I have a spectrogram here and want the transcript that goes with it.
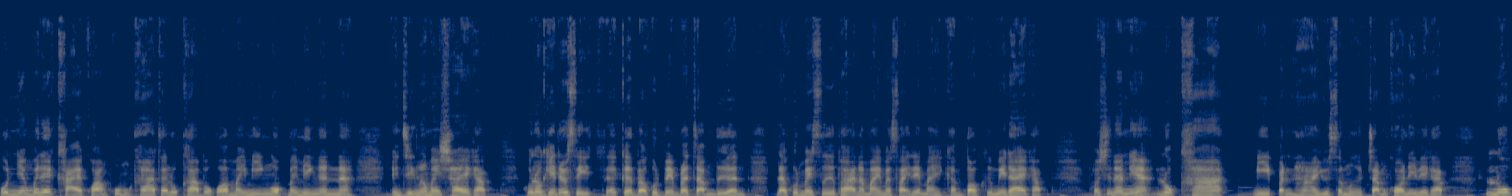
คุณยังไม่ได้ขายความคุ้มค่าถ้าลูกค้าบอกว่าไม่มีงบไม่มีเงินนะ จริงๆ แล้วไม่ใช่ครับ คุณลองคิดดูสิถ้าเกิดว่าคุณเป็นประจำเดือน แล้วคุณไม่ซื้อผ้าอนามัยมาใส่ได้ไหมคำตอบคือไม่ได้ครับ เพราะฉะนั้นเนี่ยลูกค้า มีปัญหาอยู่เสมอจำข้อนี้ไหมครับ ลูก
